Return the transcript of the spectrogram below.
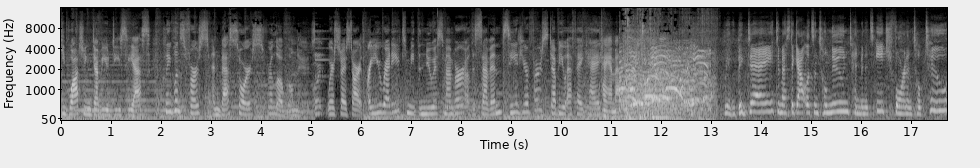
Keep watching WDCS, Cleveland's first and best source for local news. Where should I start? Are you ready to meet the newest member of the Seven? See it here first, WFAK KMS. We have a big day. Domestic outlets until noon, 10 minutes each, foreign until 2,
